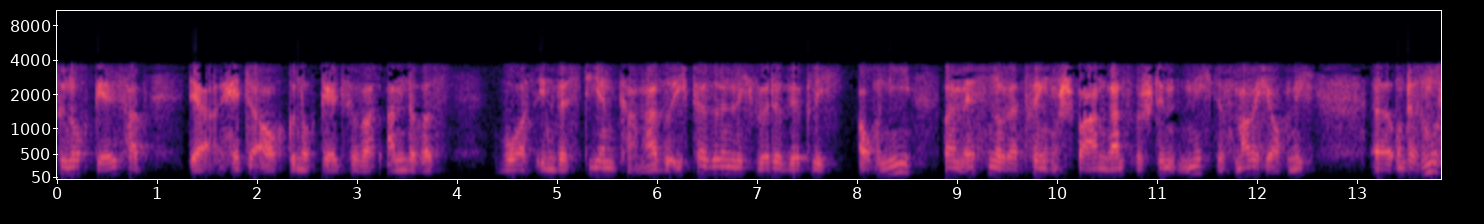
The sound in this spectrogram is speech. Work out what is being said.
genug Geld hat, der hätte auch genug Geld für was anderes, wo er es investieren kann. Also ich persönlich würde wirklich auch nie beim Essen oder Trinken sparen, ganz bestimmt nicht. Das mache ich auch nicht. Äh, und das muss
